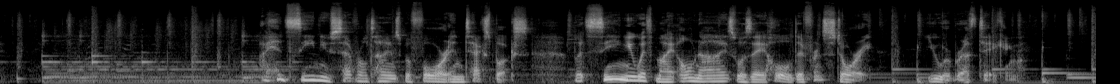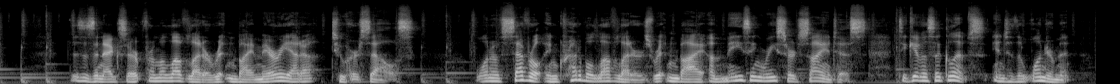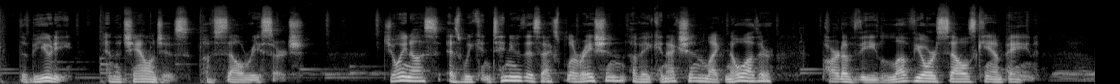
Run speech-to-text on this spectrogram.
I had seen you several times before in textbooks, but seeing you with my own eyes was a whole different story. You were breathtaking. This is an excerpt from a love letter written by Marietta to her cells, one of several incredible love letters written by amazing research scientists to give us a glimpse into the wonderment, the beauty, and the challenges of cell research. Join us as we continue this exploration of a connection like no other, part of the Love Your Cells campaign.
